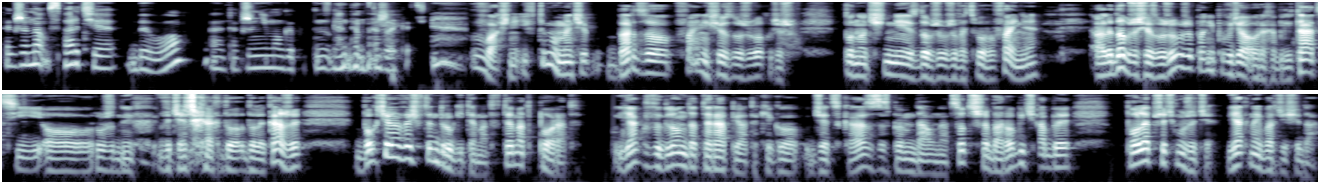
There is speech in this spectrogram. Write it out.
Także no, wsparcie było, e, także nie mogę pod tym względem narzekać. Właśnie, i w tym momencie bardzo fajnie się złożyło, chociaż ponoć nie jest dobrze używać słowa fajnie, ale dobrze się złożyło, że pani powiedziała o rehabilitacji, o różnych wycieczkach do, do lekarzy, bo chciałem wejść w ten drugi temat, w temat porad. Jak wygląda terapia takiego dziecka z zespołem Downa? Co trzeba robić, aby polepszyć mu życie? Jak najbardziej się da?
